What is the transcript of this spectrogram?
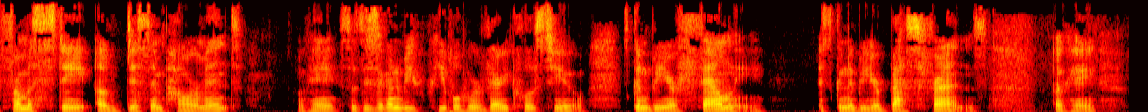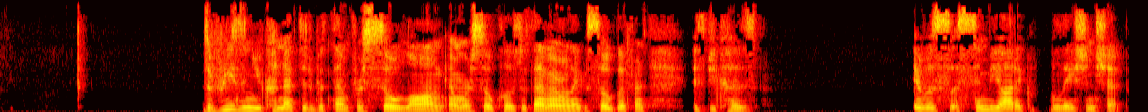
from a state of disempowerment. Okay, so these are going to be people who are very close to you. It's going to be your family. It's going to be your best friends. Okay. The reason you connected with them for so long and were so close with them and were like so good friends is because it was a symbiotic relationship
